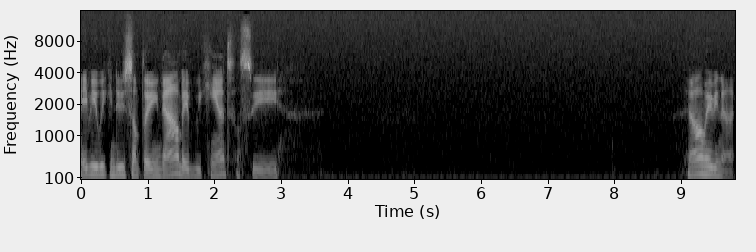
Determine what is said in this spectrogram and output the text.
Maybe we can do something now. Maybe we can't. Let's see. No, maybe not.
